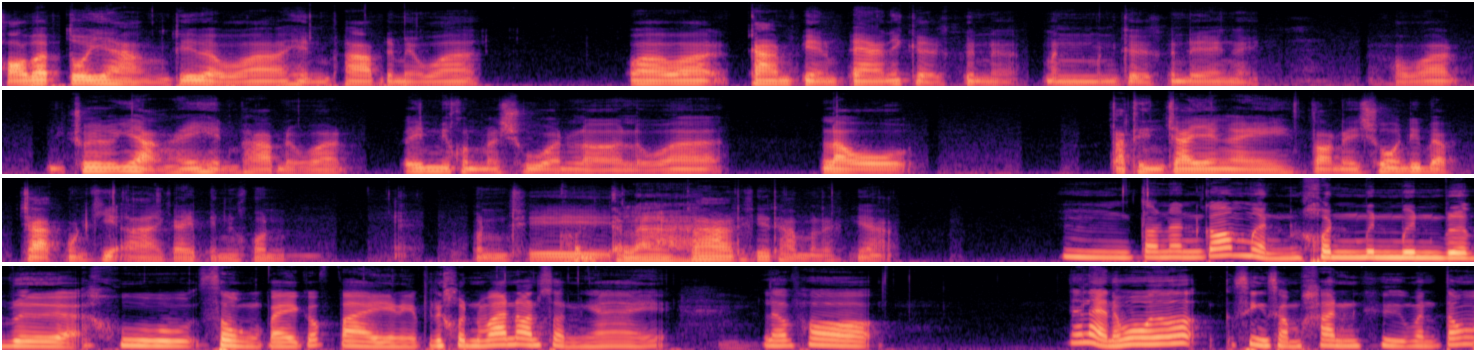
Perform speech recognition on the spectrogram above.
ขอแบบตัวอย่างที่แบบว่าเห็นภาพได้ไหมว่า ว่าว่าการเปลี่ยนแปลงที่เกิดขึ้นอะมันมันเกิดขึ้นได้ยังไง เพราะว่าช่วยตัวอย่างให้เห็นภาพหน่อยว่า อ้ยมีคนมาชวนเหรอ หรือว่าเราตัดสินใจยังไง ตอนในช่วงที่แบบจากคนขี้อายกลายเป็นคน คนที่คนกล้ากล้าที่จะทำอะไรทุกอย่างอืมตอนนั้นก็เหมือนคนมึนๆเบลอๆอะครูส่งไปก็ไปเนี่ยเป็นคนว่านอนสอนง่าย แล้วพอนั่นแหละนะโมว่าสิ่งสำคัญคือมันต้อง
